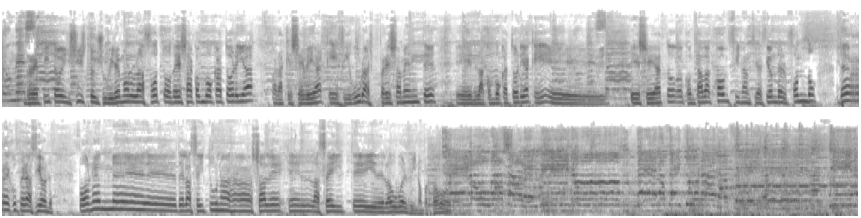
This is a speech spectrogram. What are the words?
promesa. Repito, insisto, y subiremos la foto de esa convocatoria para que se vea que figura expresamente en la convocatoria que eh, ese acto contaba con financiación del Fondo de Recuperación. Ponedme de, de la aceituna sale el aceite y de la uva el vino, por favor. De la uva sale el vino, de la aceituna el aceite, y de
